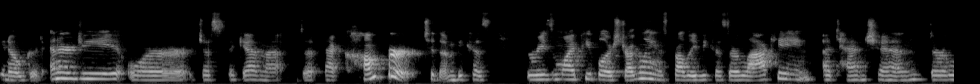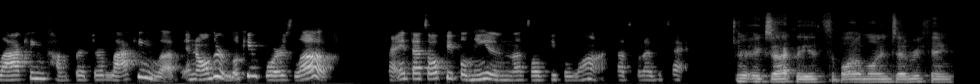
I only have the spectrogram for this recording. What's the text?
you know good energy or just again that, that that comfort to them because the reason why people are struggling is probably because they're lacking attention they're lacking comfort they're lacking love and all they're looking for is love right? That's all people need and that's all people want. That's what i would say. Exactly. It's the bottom line to everything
